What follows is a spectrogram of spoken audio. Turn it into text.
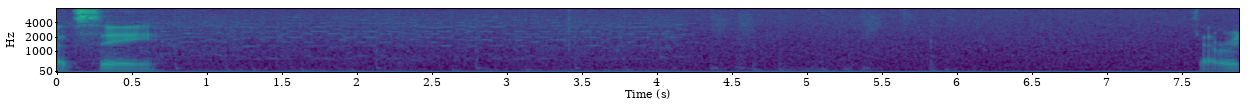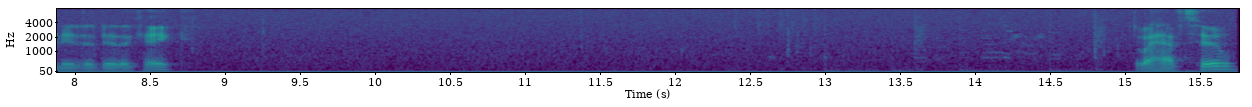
Let's see. That need to do the cake? Do I have two?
